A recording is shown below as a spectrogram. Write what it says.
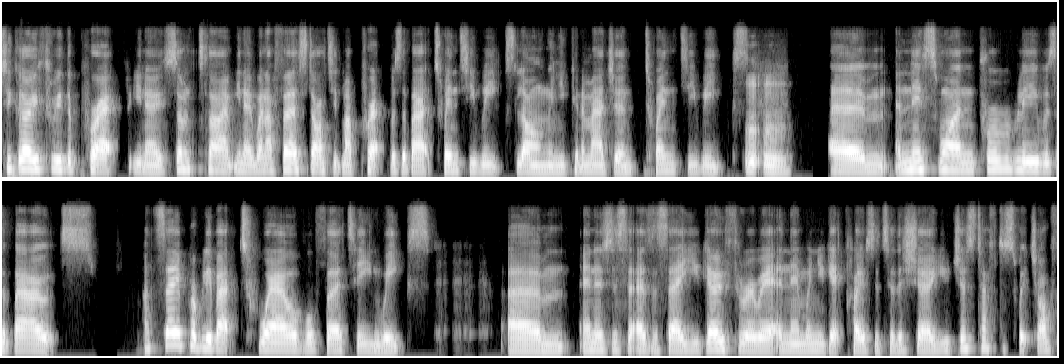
to go through the prep you know sometime you know when i first started my prep was about 20 weeks long and you can imagine 20 weeks Mm-mm. Um and this one probably was about i'd say probably about 12 or 13 weeks um and as just as i say you go through it and then when you get closer to the show you just have to switch off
